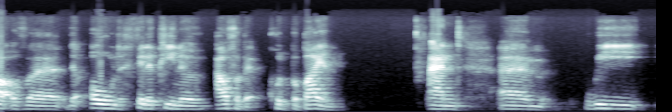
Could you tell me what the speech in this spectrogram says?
part of uh, the old Filipino alphabet called Baybayin, and um, we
